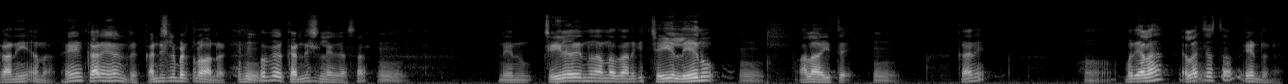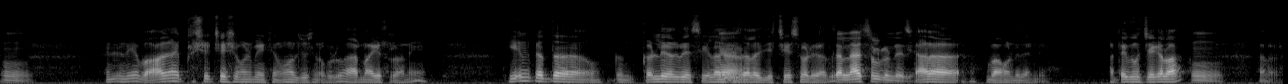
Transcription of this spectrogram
కానీ అన్న ఏం కానీ కండిషన్ పెడుతున్నావు అన్నాడు. కండిషన్ లేదు కదా సార్. నేను చేయలేను. అన్నదానికి చేయలేను అలా అయితే. కానీ "ఆ, మరి ఎలా? ఎలా చేస్తావు? ఏంటన్న? ఉమ్, అంటే నేను బాగా అప్రిషియేట్ చేసామని మేము సినిమాలు చూసినప్పుడు ఆర్ నాగేశ్వరరావు అని ఏమి పెద్ద కళ్ళు ఎగరేసి ఇలా అలా చేసి చేసేవాడు కాదు. చాలా న్యాచురల్గా ఉండేది. చాలా బాగుండేదండి. అంటే నువ్వు చేయగలవా? అన్నాడు.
